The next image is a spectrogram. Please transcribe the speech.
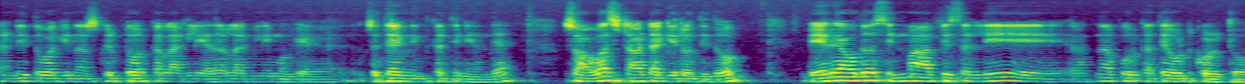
ಖಂಡಿತವಾಗಿ ನಾನು ಸ್ಕ್ರಿಪ್ಟ್ ವರ್ಕಲ್ಲಾಗಲಿ ಅದರಲ್ಲಾಗಲಿ ನಿಮಗೆ ಜೊತೆಯಾಗಿ ನಿಂತ್ಕೋತೀನಿ ಅಂದೆ. ಸೊ ಅವಾಗ ಸ್ಟಾರ್ಟ್ ಆಗಿರೋದಿದು ಬೇರೆ ಯಾವುದೋ ಸಿನಿಮಾ ಆಫೀಸಲ್ಲಿ ರತ್ನಾಪುರ್ ಕತೆ ಉಟ್ಕೊಳ್ತು.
